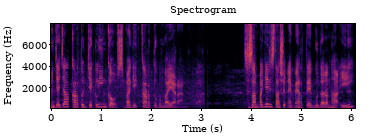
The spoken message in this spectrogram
menjajal kartu Jaklingko sebagai kartu pembayaran. Sesampainya di stasiun MRT Bundaran HI,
